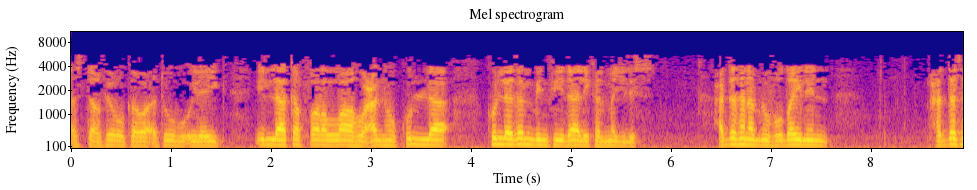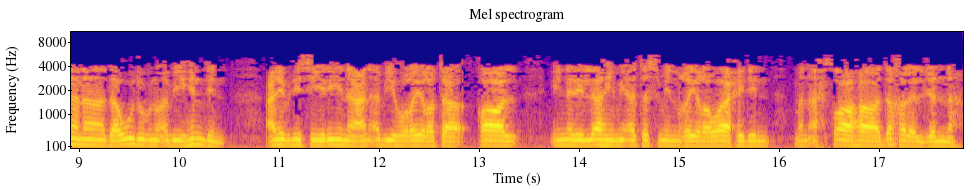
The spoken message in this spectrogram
أستغفرك وأتوب إليك. إلا كفر الله عنه كل, كل ذنب في ذلك المجلس. حدثنا ابن فضيل حدثنا داود بن أبي هند عن ابن سيرين عن أبي هريرة قال إن لله مئة اسم غير واحد من أحصاها دخل الجنة.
